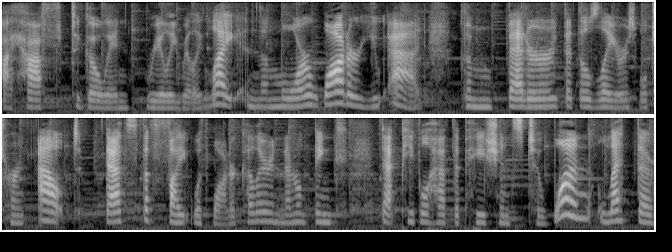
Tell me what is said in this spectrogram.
I have to go in really, really light. And the more water you add, the better that those layers will turn out that's the fight with watercolor and i don't think that people have the patience to one let their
